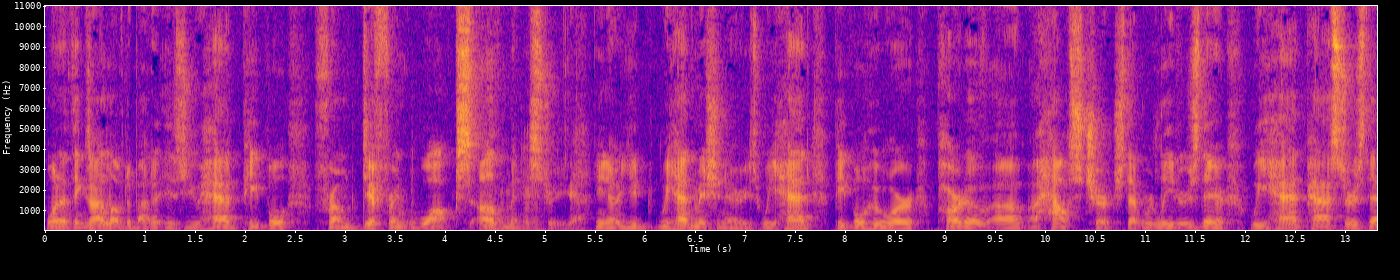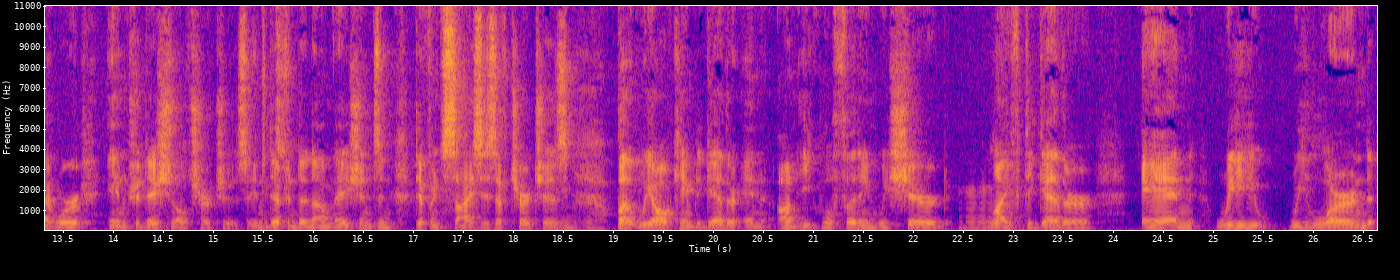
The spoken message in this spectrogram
one of the things I loved about it is you had people from different walks of mm-hmm. ministry. Yeah. You know, you we had missionaries, we had people who were part of uh, a house church that were leaders there. We had pastors that were in traditional churches, in different denominations and different sizes of churches, mm-hmm. but we all came together and on equal footing we shared mm-hmm. life together and we we learned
